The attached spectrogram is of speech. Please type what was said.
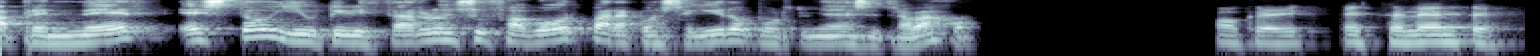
aprender esto y utilizarlo en su favor para conseguir oportunidades de trabajo. Ok, excelente.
